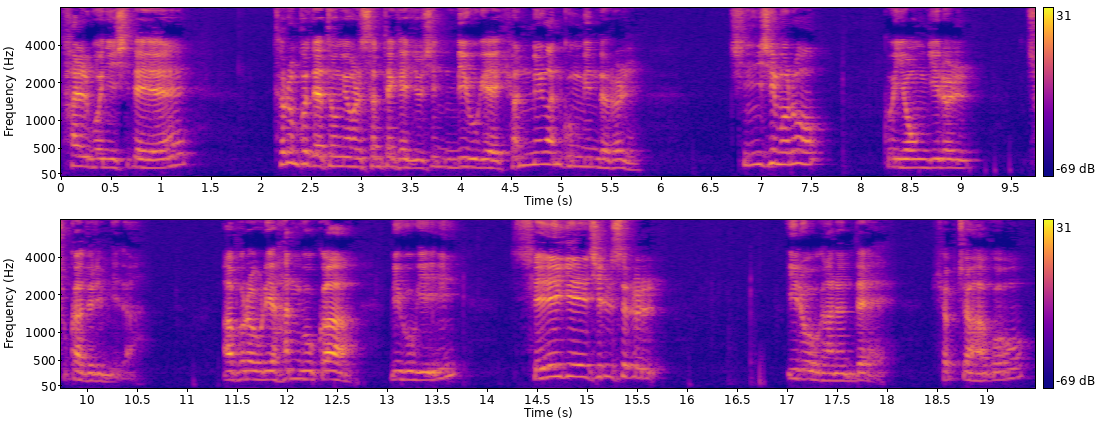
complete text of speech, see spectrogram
탈권위 시대에 트럼프 대통령을 선택해 주신 미국의 현명한 국민들을 진심으로 그 용기를 축하드립니다. 앞으로 우리 한국과 미국이 세계 질서를 이루어가는데 협조하고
